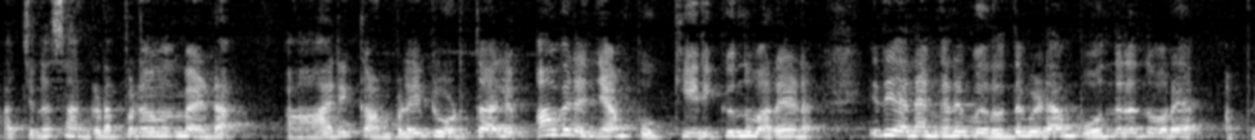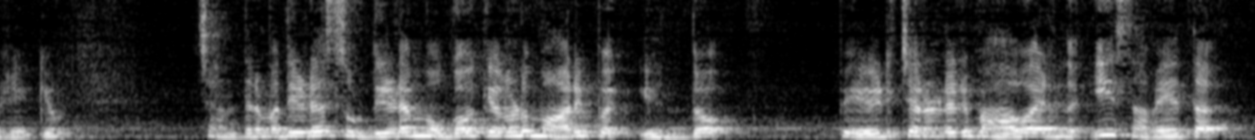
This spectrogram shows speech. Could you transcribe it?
അച്ഛന് സങ്കടപ്പെടുമൊന്നും വേണ്ട. ആര് കംപ്ലൈന്റ് കൊടുത്താലും അവരെ ഞാൻ പൊക്കിയിരിക്കും എന്ന് പറയണ. ഇത് ഞാൻ അങ്ങനെ വെറുതെ വിടാൻ പോകുന്നില്ലെന്ന് പറയാം. അപ്പോഴേക്കും ചന്ദ്രമതിയുടെ ശ്രുതിയുടെ മുഖമൊക്കെ അങ്ങോട്ട് മാറിപ്പോയി. എന്തോ പേടിച്ചറിയേണ്ട ഒരു ഭാവമായിരുന്നു. ഈ സമയത്ത്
